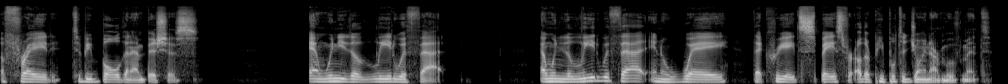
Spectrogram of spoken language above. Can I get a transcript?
afraid to be bold and ambitious. And we need to lead with that. And we need to lead with that in a way that creates space for other people to join our movement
